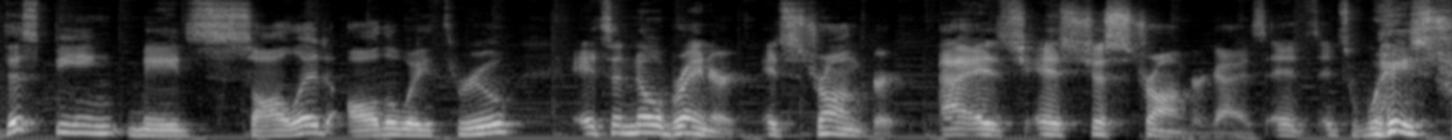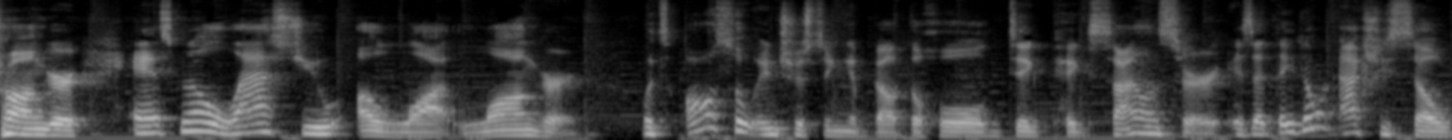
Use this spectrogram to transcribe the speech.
this being made solid all the way through, it's a no-brainer. It's stronger. Uh, it's, it's just stronger, guys. It's, it's way stronger and it's gonna last you a lot longer. What's also interesting about the whole Dig Pig silencer is that they don't actually sell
